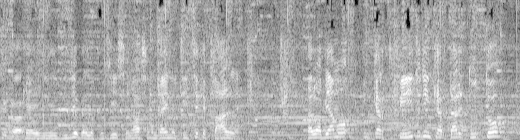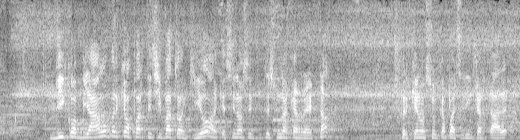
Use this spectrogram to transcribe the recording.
Perché il video è bello così, se no se non dai notizie che palle. Allora abbiamo finito di incartare tutto. Dico abbiamo perché ho partecipato anch'io, anche se non sentite su una carretta, perché non sono capace di incartare.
